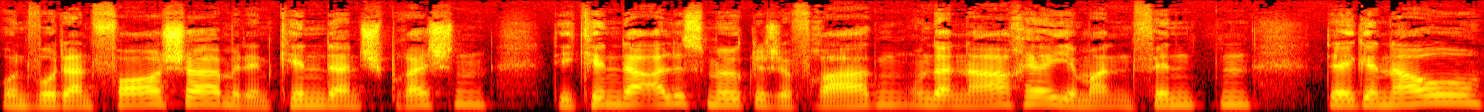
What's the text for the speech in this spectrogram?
und wo dann Forscher mit den Kindern sprechen, die Kinder alles Mögliche fragen und dann nachher jemanden finden, der genau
